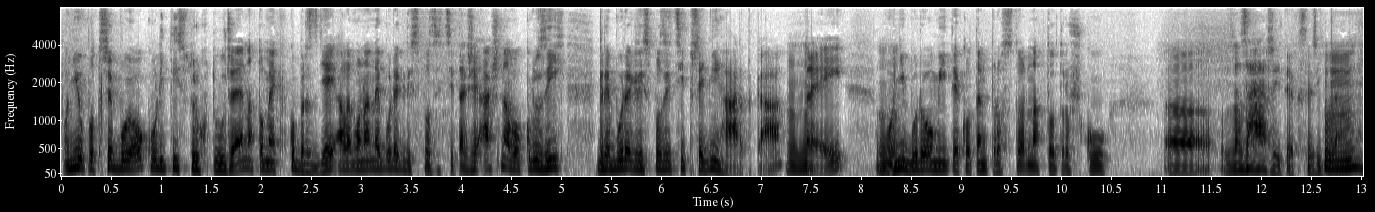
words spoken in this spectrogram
Oni ji potřebují kvůli té struktuře, na tom, jak jako brzděj, ale ona nebude k dispozici. Takže až na okruzích, kde bude k dispozici přední hardka, Mhm. tray, oni budou mít jako ten prostor na to trošku uh, zazářit, jak se říká. Mm,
